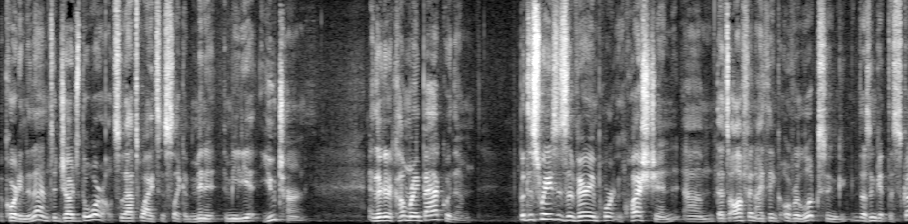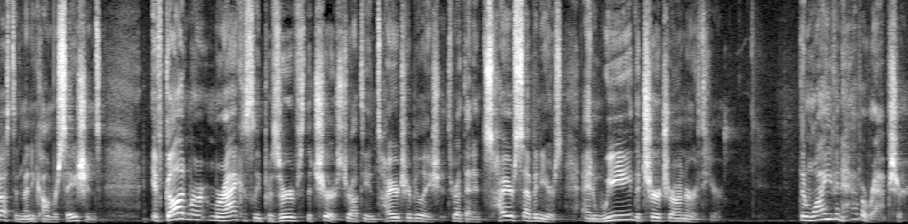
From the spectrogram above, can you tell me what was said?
according to them, to judge the world. So that's why it's just like a minute immediate U-turn, and they're going to come right back with him. But this raises a very important question um, that's often, I think, overlooks and doesn't get discussed in many conversations. If God miraculously preserves the church throughout the entire tribulation, throughout that entire seven years, and we, the church, are on earth here, then why even have a rapture?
